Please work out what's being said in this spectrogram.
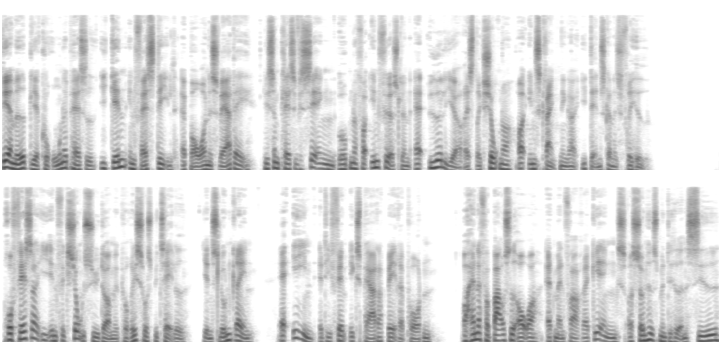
Dermed bliver coronapasset igen en fast del af borgernes hverdag, ligesom klassificeringen åbner for indførslen af yderligere restriktioner og indskrænkninger i danskernes frihed. Professor i infektionssygdomme på Rigshospitalet, Jens Lundgren, er en af de fem eksperter bag rapporten, og han er forbavset over, at man fra regeringens og sundhedsmyndighedernes side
